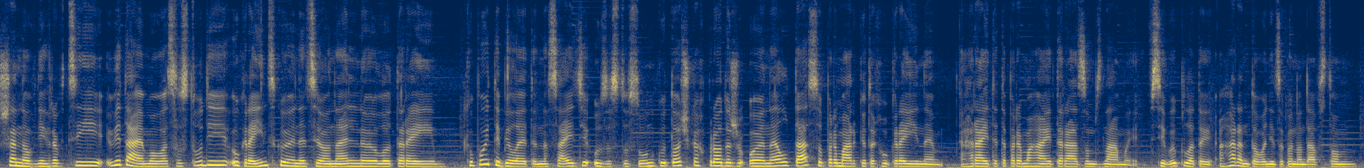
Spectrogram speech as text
Шановні гравці, вітаємо вас у студії Української національної лотереї. Купуйте білети на сайті у застосунку, точках продажу ОНЛ та супермаркетах України. Грайте та перемагайте разом з нами. Всі виплати гарантовані законодавством.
